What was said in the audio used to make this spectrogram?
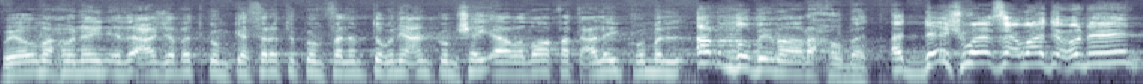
ويوم حنين إذا أعجبتكم كثرتكم فلم تغن عنكم شيئا وضاقت عليكم الأرض بما رحبت. قديش واسع وادي حنين؟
